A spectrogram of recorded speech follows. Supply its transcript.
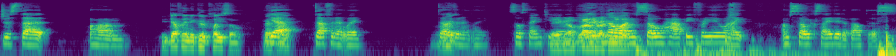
just that um You're definitely in a good place though. mentally. yeah, definitely. Right. Definitely. So thank you. There you go. Yeah. Highly recommend No, it. I'm so happy for you and I I'm so excited about this.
